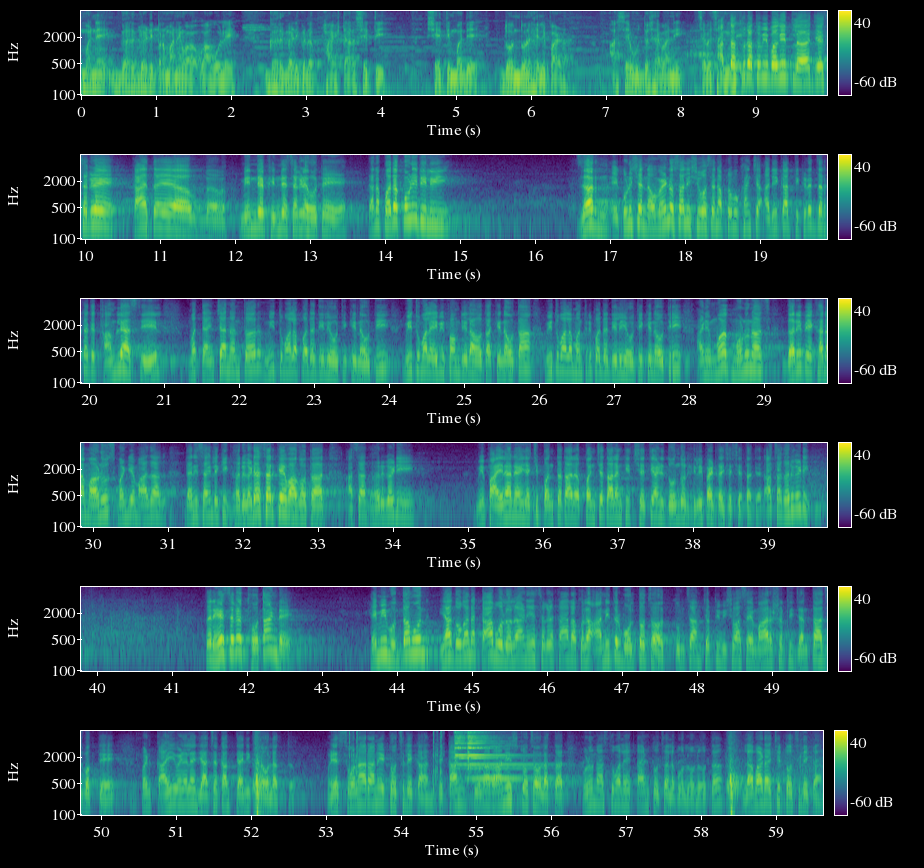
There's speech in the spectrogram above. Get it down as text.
म्हणे घरगडीप्रमाणे वा वागवले. घरगडीकडं फाय स्टार शेती शेतीमध्ये दोन दोन हेलिपॅड असे उद्धव साहेबांनी सभेत आता सांगितले. सुद्धा तुम्ही बघितलं जे सगळे काय ते अ, ब- मिंदे फिंदे सगळे होते त्यांना पदं कोणी दिली? जर एकोणीसशे नव्याण्णव साली शिवसेना प्रमुखांचे अधिकार तिकडेच जर का ते थांबले असतील मग त्यांच्यानंतर मी तुम्हाला पदं दिली होती की नव्हती मी तुम्हाला एबी फॉर्म दिला होता की नव्हता मी तुम्हाला मंत्रिपदं दिली होती की नव्हती आणि मग म्हणूनच गरीब एखादा माणूस म्हणजे माझा त्यांनी सांगितलं की घरगड्यासारखे वागवतात असा घरगडी मी पाहिला नाही याची पंततार पंचतारांकित शेती आणि दोन दोन हेलिपॅड त्याच्या शेतात आहेत. असा घरगडी. तर हे सगळं थोतांड आहे. हे मी मुद्दामून या दोघांना का बोलवलं आणि हे सगळं का दाखवलं? आम्ही तर बोलतोच आहोत. तुमचा आमच्यावरती विश्वास आहे. महाराष्ट्रातली जनता आज बघते पण काही वेळेला ज्याचं काम त्यांनी करावं लागतं. म्हणजे सोनाराने टोचले कान. ते कान सोनारानेच टोचावं लागतात. म्हणून आज तुम्हाला एक कान टोचायला बोलवलं होतं. लबाडाचे टोचले कान.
